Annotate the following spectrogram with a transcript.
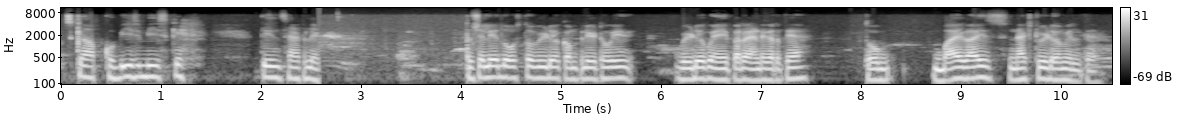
इसके आपको 20 20 के तीन सेट ले। तो चलिए दोस्तों वीडियो कंप्लीट हुई। वीडियो को यहीं पर एंड करते हैं। तो बाय गाइस नेक्स्ट वीडियो मिलते हैं।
